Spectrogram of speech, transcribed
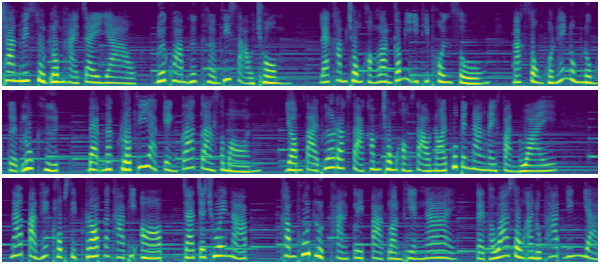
ชาญวิทย์สูดลมหายใจยาว ด้วยความฮึกเหิมที่สาวชม และคำชมของหล่อนก็มีอิทธิพลสูง มักส่งผลให้หนุ่มๆเกิดลูกฮึด แบบนักรบที่อยากเก่งกล้ากลางสมรยอมตายเพื่อรักษาคำชมของสาวน้อยผู้เป็นนางในฝันไว้ หน้าปั่นให้ครบสิบรอบนะคะพี่ออฟจะจะช่วยนับคำพูดหลุดผ่านกลีบปากหล่อนเพียงง่าย แต่ทว่าทรงอนุภาพยิ่งใหญ่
